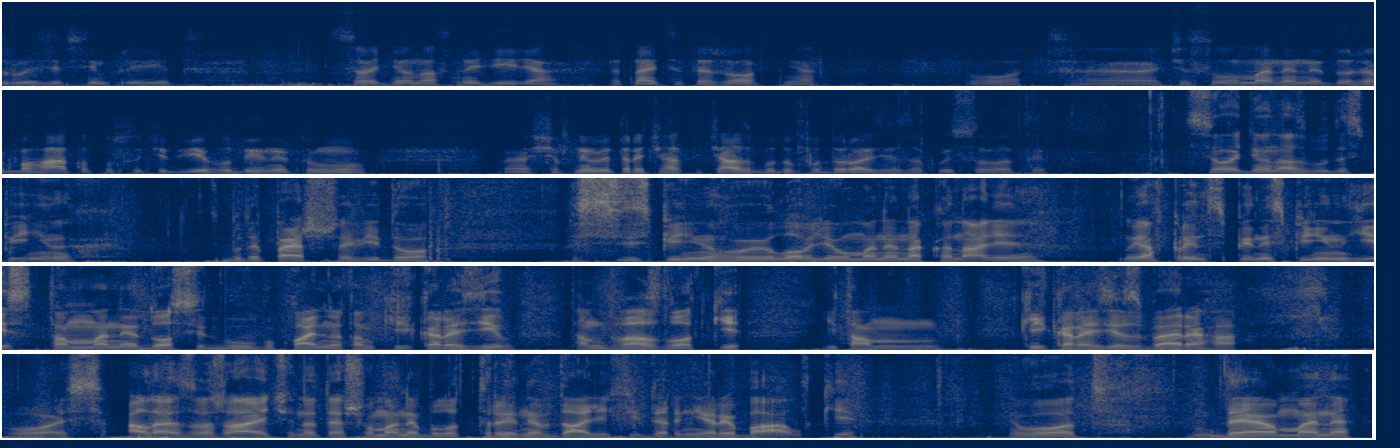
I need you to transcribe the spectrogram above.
Друзі, всім привіт! Сьогодні у нас неділя, 15 жовтня. От. Е, Часу у мене не дуже багато, по суті 2 години, тому е, щоб не витрачати час, буду по дорозі записувати. Сьогодні у нас буде спінінг. Буде перше відео зі спінінгової ловлі у мене на каналі. Ну я в принципі не спінінгіст, там у мене досвід був буквально там кілька разів, там два з лодки і там кілька разів з берега. Ось. Але зважаючи на те, що в мене було три невдалі фідерні рибалки, от, де в мене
